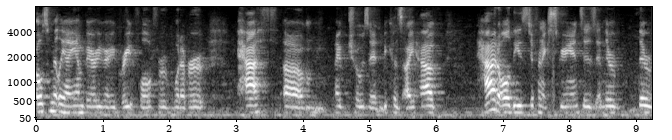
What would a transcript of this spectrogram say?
ultimately i am very very grateful for whatever path um, i've chosen because i have had all these different experiences and they're they're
